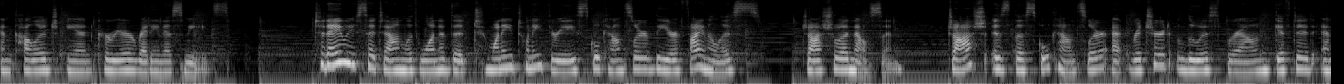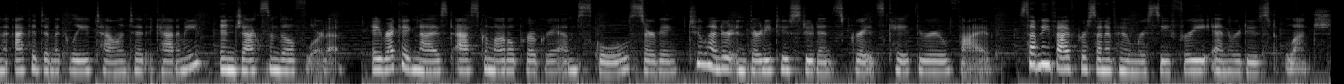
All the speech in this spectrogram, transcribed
and college and career readiness needs. Today, we sit down with one of the 2023 School Counselor of the Year finalists, Joshua Nelson. Josh is the school counselor at Richard Lewis Brown Gifted and Academically Talented Academy in Jacksonville, Florida, a recognized ASCA model program school serving 232 students grades K through 5, 75% of whom receive free and reduced lunch.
